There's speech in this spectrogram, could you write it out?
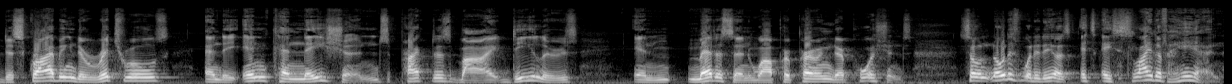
describing the rituals and the incantations practiced by dealers in medicine while preparing their portions. So notice what it is it's a sleight of hand.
